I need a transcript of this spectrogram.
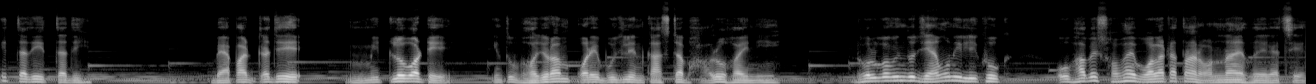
ইত্যাদি ইত্যাদি। ব্যাপারটা যে মিটল বটে, কিন্তু ভজরাম পরে বুঝলেন কাজটা ভালো হয়নি। ঢোলগোবিন্দ যেমনই লিখুক, ওভাবে সভায় বলাটা তার অন্যায় হয়ে গেছে।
